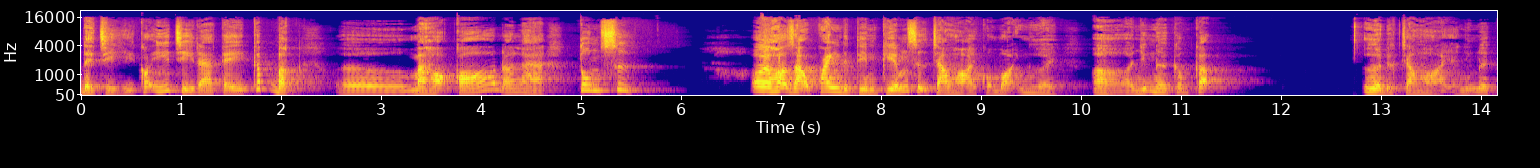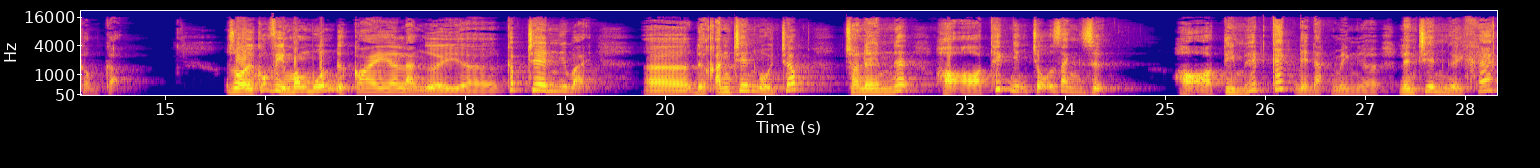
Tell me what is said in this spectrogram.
để chỉ có ý chỉ ra cái cấp bậc uh, mà họ có đó là tôn sư. Ôi, họ dạo quanh để tìm kiếm sự chào hỏi của mọi người ở những nơi công cộng. Ưa được chào hỏi ở những nơi công cộng. Rồi cũng vì mong muốn được coi là người uh, cấp trên như vậy uh, được ăn trên ngồi chốc cho nên uh, họ thích những chỗ danh dự. Họ tìm hết cách để đặt mình uh, lên trên người khác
